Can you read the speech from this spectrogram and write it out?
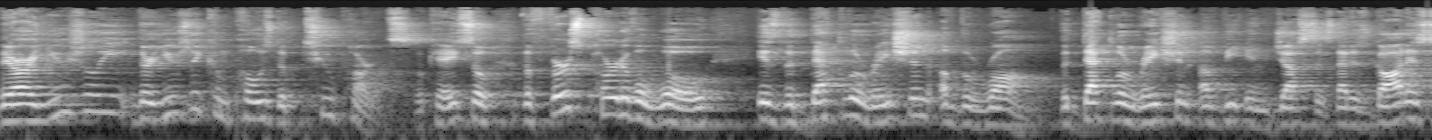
there are usually they're usually composed of two parts. Okay, so the first part of a woe is the declaration of the wrong, the declaration of the injustice. That is, God is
